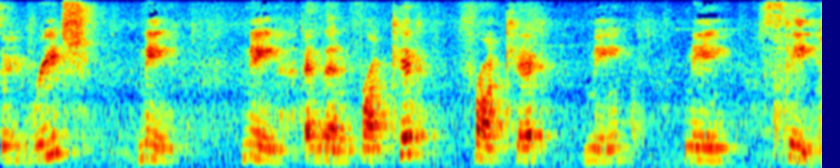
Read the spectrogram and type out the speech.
So you reach, knee, knee, and then front kick, front kick, knee, knee, ski.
